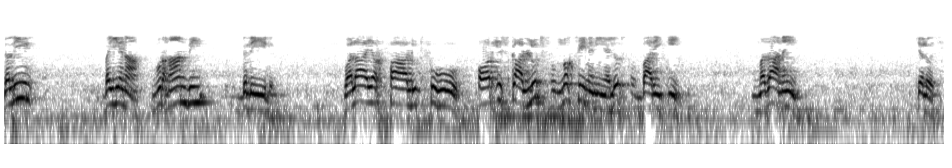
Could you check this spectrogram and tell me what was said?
دلیل بینا، برہان بھی دلیل۔ ولا یقفا لطف اور اس کا لطف مخفی نہیں ہے لطف باریکی۔ مزہ نہیں۔ چلو جی۔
